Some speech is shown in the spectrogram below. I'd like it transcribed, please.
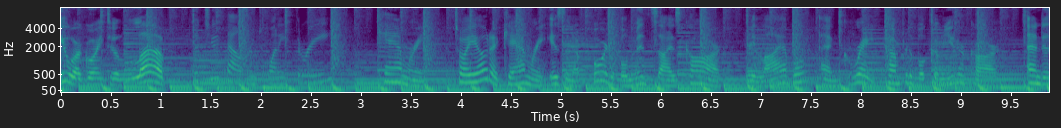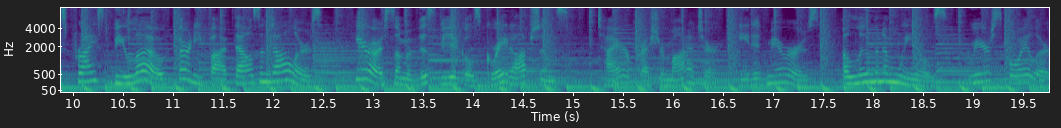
You are going to love the 2023 Camry. Toyota Camry is an affordable midsize car, reliable and great comfortable commuter car, and is priced below $35,000. Here are some of this vehicle's great options. Tire pressure monitor, heated mirrors, aluminum wheels, rear spoiler,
